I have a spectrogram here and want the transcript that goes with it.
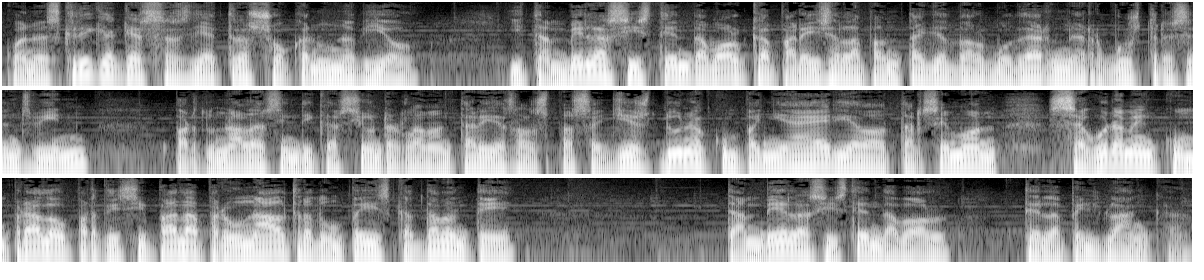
Quan escric aquestes lletres sóc en un avió i també l'assistent de vol que apareix a la pantalla del modern Airbus 320 per donar les indicacions reglamentàries als passatgers d'una companyia aèria del tercer món segurament comprada o participada per una altra d'un país capdavanter, també l'assistent de vol té la pell blanca.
